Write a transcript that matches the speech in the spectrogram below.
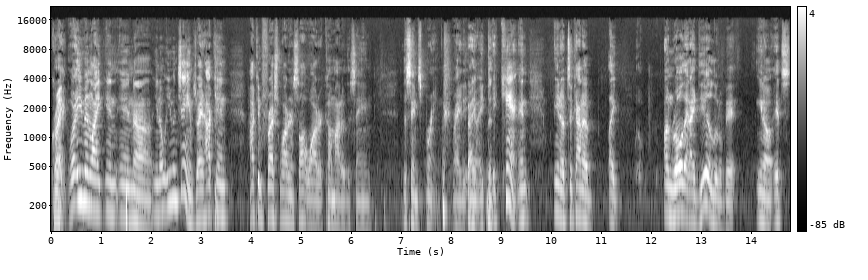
Right. Or even like in in uh, you know even James, right? How can how can fresh water and salt water come out of the same the same spring, right? It, You know, Right. it, The- it can't. And you know to kind of like unroll that idea a little bit, you know, it's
